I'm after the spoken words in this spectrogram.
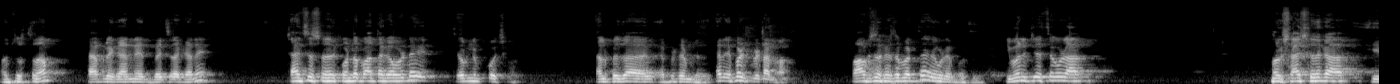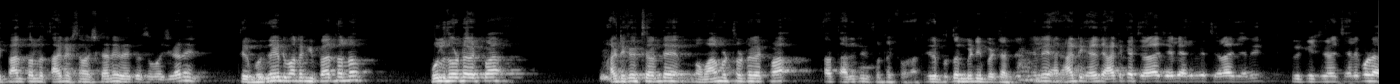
మనం చూస్తున్నాం ఫ్యాబ్రిక్ కానీ బెచ్చలకు కానీ ఛాన్సెస్ ఉన్నది కొండ ప్రాంతం కాబట్టి చెవులు నింపుకోవచ్చు దాని పెద్ద ఎఫెక్ట్ ఏం లేదు. కానీ ఎఫెక్ట్ పెట్టాలి మనం. ఆఫీసర్ కష్టపడితే అది కూడా అయిపోతుంది. ఇవన్నీ చేస్తే కూడా మనకు శాశ్వతంగా ఈ ప్రాంతంలో తాగిన సమస్య కానీ రైతుల సమస్య కానీ తిరుగుతుంది ఎందుకంటే మనకి ఈ ప్రాంతంలో పూల తోటలు ఎక్కువ హార్టికల్చర్ అంటే మామిడి తోటలు ఎక్కువ తర్వాత అన్నింటికి తోట ఎక్కువ. ఇది మొత్తం మీటింగ్ పెట్టాలి. వెళ్ళి హార్టి హార్టికల్చర్ ఎలా చేయాలి అగ్రికల్చర్ ఎలా చేయాలి ఇరిగేషన్ ఎలా చేయాలి కూడా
